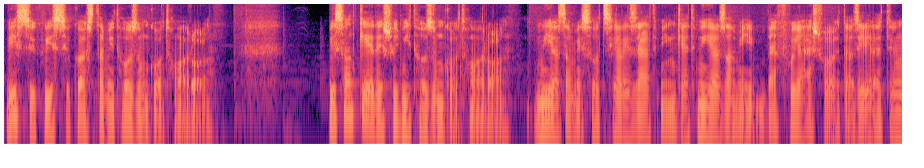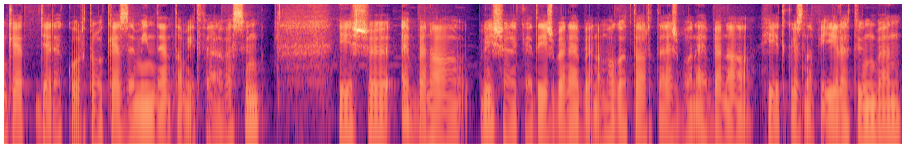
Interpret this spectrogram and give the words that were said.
Visszük, visszük azt, amit hozunk otthonról. Viszont kérdés, hogy mit hozunk otthonról. Mi az, ami szocializált minket, mi az, ami befolyásolta az életünket, gyerekkortól kezdve mindent, amit felveszünk, és ebben a viselkedésben, ebben a magatartásban, ebben a hétköznapi életünkben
